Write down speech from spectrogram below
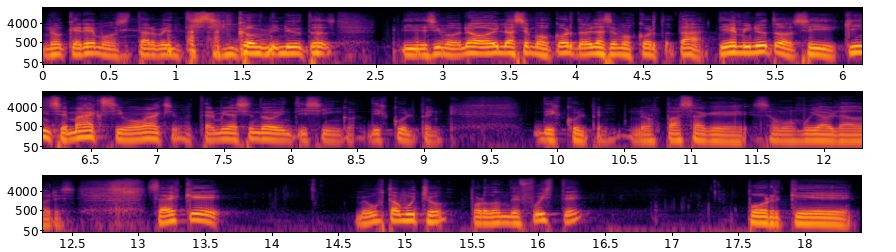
No queremos estar 25 minutos y decimos, no, hoy lo hacemos corto, hoy lo hacemos corto. Está, 10 minutos, sí, 15 máximo, máximo. Termina siendo 25, disculpen. Disculpen, nos pasa que somos muy habladores. ¿Sabes qué? Me gusta mucho por donde fuiste porque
